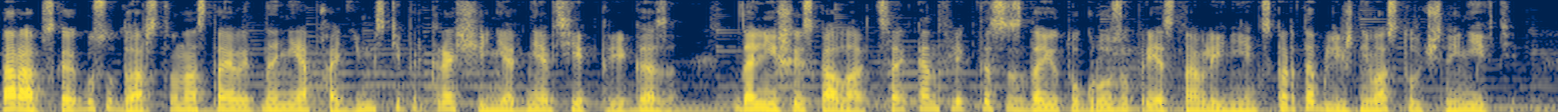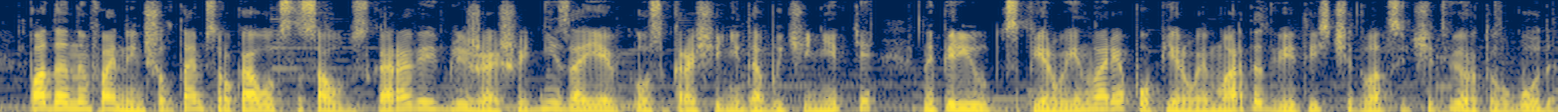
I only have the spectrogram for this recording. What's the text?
Арабское государство настаивает на необходимости прекращения огня в секторе газа. Дальнейшая эскалация конфликта создает угрозу приостановления экспорта ближневосточной нефти. По данным Financial Times, руководство Саудовской Аравии в ближайшие дни заявит о сокращении добычи нефти на период с 1 января по 1 марта 2024 года.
